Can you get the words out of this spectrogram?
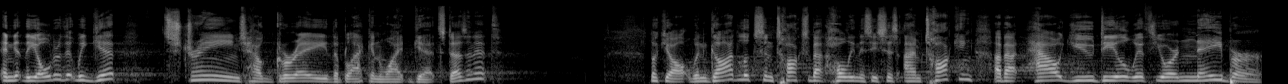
and yet the older that we get, strange how gray the black and white gets, doesn't it? Look, y'all, when God looks and talks about holiness, He says, I'm talking about how you deal with your neighbor.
